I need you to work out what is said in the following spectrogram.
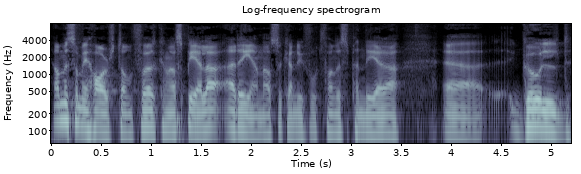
ja men som i Hearthstone, för att kunna spela arena så kan du fortfarande spendera eh, guld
